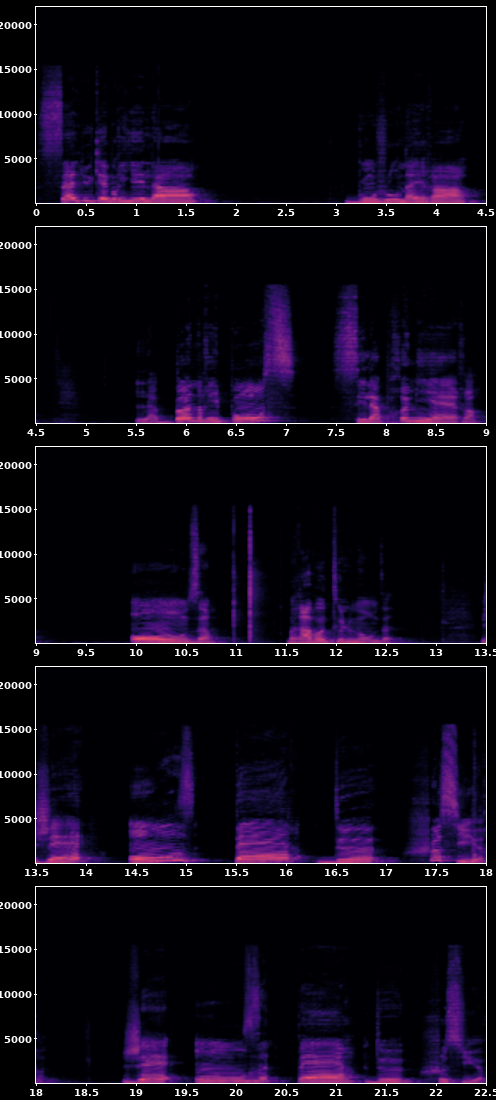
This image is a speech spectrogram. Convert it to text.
salut Gabriella, bonjour Naira. La bonne réponse, c'est la première. 11. Bravo tout le monde. J'ai 11 paires de chaussures. J'ai 11 paires de chaussures.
